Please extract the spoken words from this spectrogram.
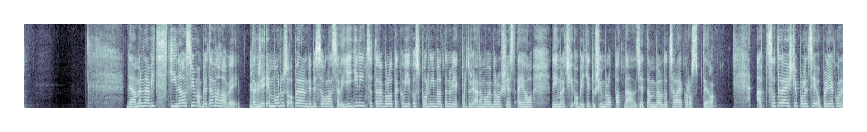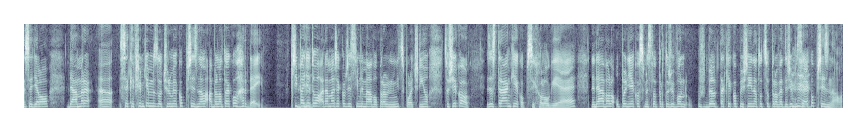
Dámer navíc stínal svým obětem hlavy, mm-hmm. takže i modus operandi by souhlasil. Jediný, co teda bylo takový jako sporný, byl ten věk, protože Adamovi bylo 6 a jeho nejmladší oběti tuším bylo 15, že tam byl docela jako rozptyl. A co teda ještě policii úplně jako nesedělo, Dámer uh, se ke všem těm zločinům jako přiznal a byl na to jako hrdý. V případě mm-hmm. toho Adama řekl, že s tím nemá opravdu nic společného, což jako ze stránky jako psychologie nedávalo úplně jako smysl, protože on už byl tak jako pišný na to, co provedl, že by mm-hmm. se jako přiznal.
